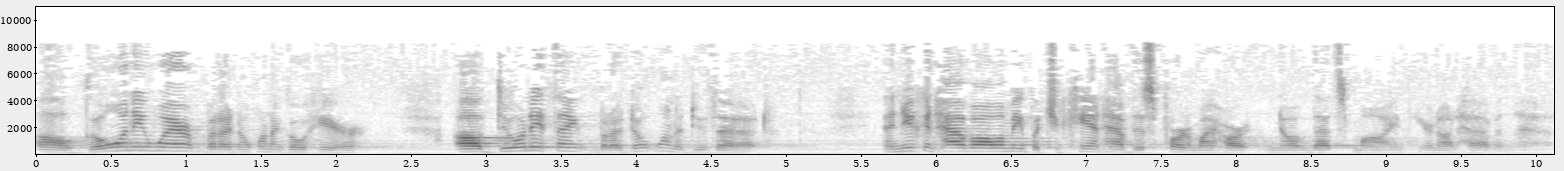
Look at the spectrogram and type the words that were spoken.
I'll go anywhere, but I don't want to go here. I'll do anything, but I don't want to do that. And you can have all of me, but you can't have this part of my heart. No, that's mine. You're not having that.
